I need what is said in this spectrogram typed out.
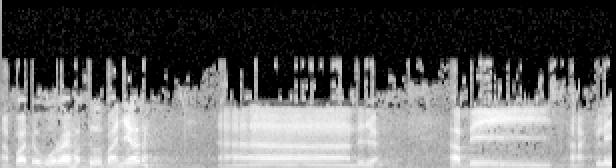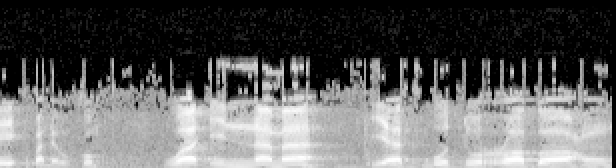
ha, pada huraih tu panjang tu. Ha tu dia. Habis ha, klik kepada hukum. Wa innama yathbutur radha'u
